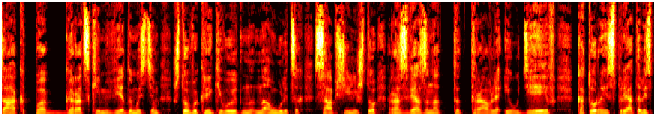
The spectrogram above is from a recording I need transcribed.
так, по городским ведомостям, что выкрикивают на улицах, сообщили, что развязана травля иудеев, которые спрятались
